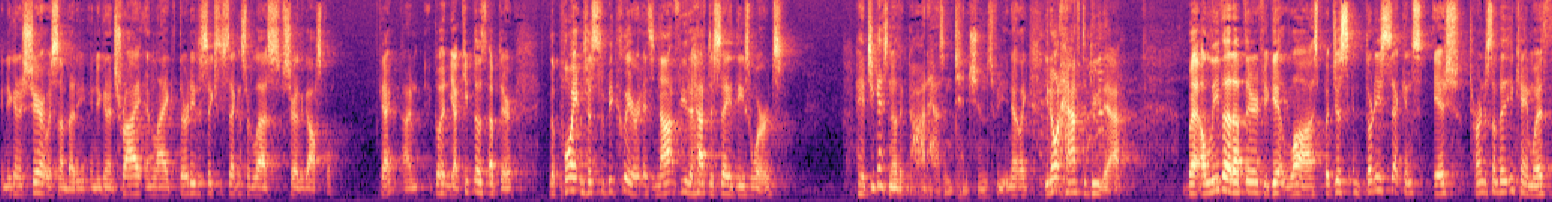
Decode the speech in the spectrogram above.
and you're going to share it with somebody, and you're going to try in like 30 to 60 seconds or less share the gospel. Okay? I'm, go ahead, yeah, keep those up there. The point, just to be clear, is not for you to have to say these words. Hey, did you guys know that God has intentions for you? No, like, you don't have to do that. But I'll leave that up there if you get lost. But just in 30 seconds ish, turn to somebody that you came with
